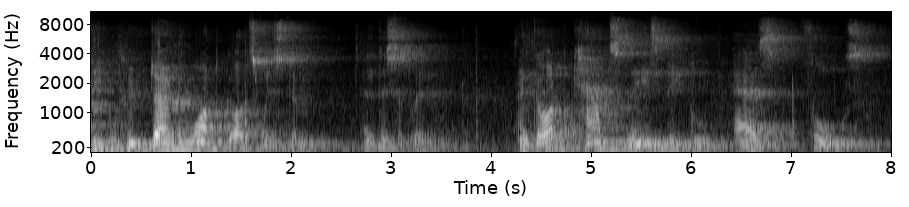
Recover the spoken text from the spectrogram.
people who don't want God's wisdom and discipline. And God counts these people as fools.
